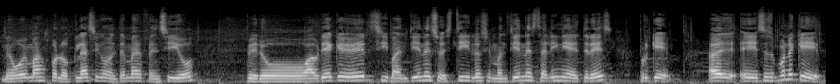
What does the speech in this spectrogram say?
me voy más por lo clásico en el tema defensivo. Pero habría que ver si mantiene su estilo, si mantiene esta línea de 3. Porque eh, se supone que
